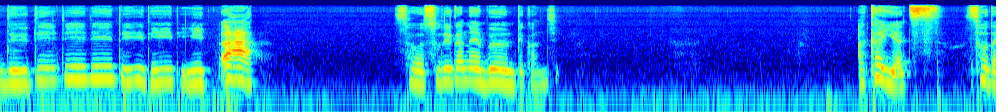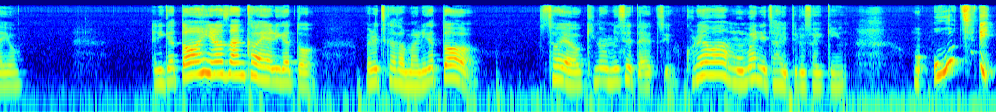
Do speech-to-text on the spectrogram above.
ドゥディディディディディディ。あそうそれがねブーンって感じ。赤いやつ。そうだよ。ありがとうひろさんかわいいありがとう。マルチカさんもありがとう。そうや昨日見せたやつよ。これはもう毎日入ってる最近。もうお家で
